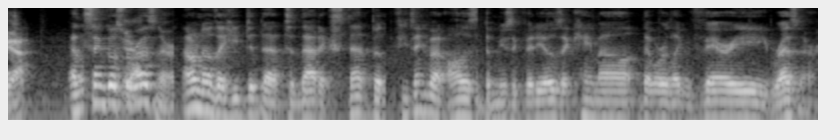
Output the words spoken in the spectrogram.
Yeah. And the same goes for Yeah. Reznor. I don't know that he did that to that extent, but if you think about all this, the music videos that came out that were like very Reznor,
